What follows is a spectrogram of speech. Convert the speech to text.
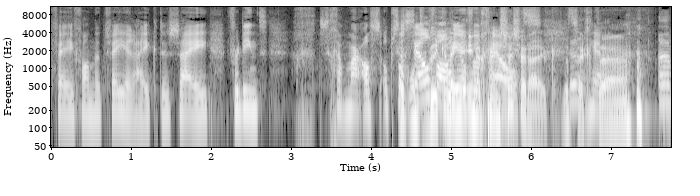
vee van het veeënrijk. Dus zij verdient, zeg maar, als op zichzelf al heel in veel het geld. prinsessenrijk. Dat is echt... Ja. eh, Ehm,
